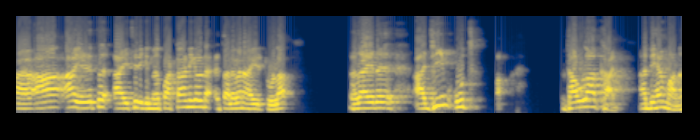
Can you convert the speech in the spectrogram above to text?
ആ- ആ എഴുത്ത് അയച്ചിരിക്കുന്നത് പട്ടാണികളുടെ തലവനായിട്ടുള്ള അതായത് അജീം ഉത്ത് ദൗള ഖാൻ അദ്ദേഹമാണ്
